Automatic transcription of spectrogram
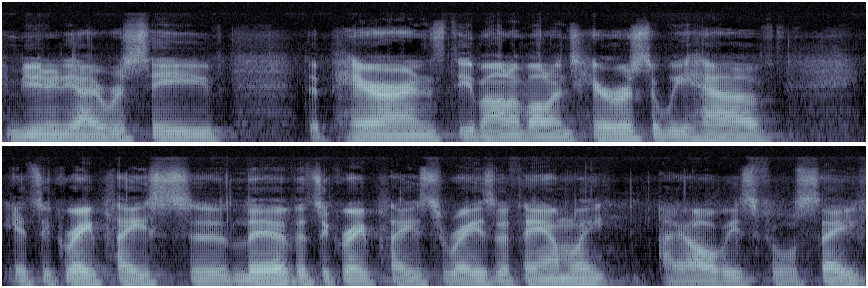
community I receive, the parents, the amount of volunteers that we have. It's a great place to live, it's a great place to raise a family. I always feel safe,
